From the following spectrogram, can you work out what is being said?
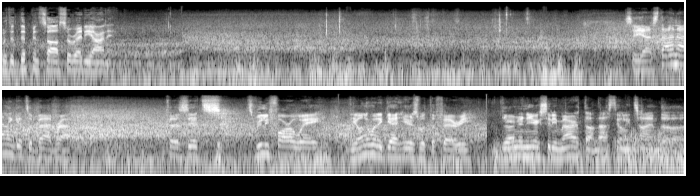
with the dipping sauce already on it. So yeah, Staten Island gets a bad rap because it's really far away. The only way to get here is with the ferry. During the New York City Marathon, that's the only time the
